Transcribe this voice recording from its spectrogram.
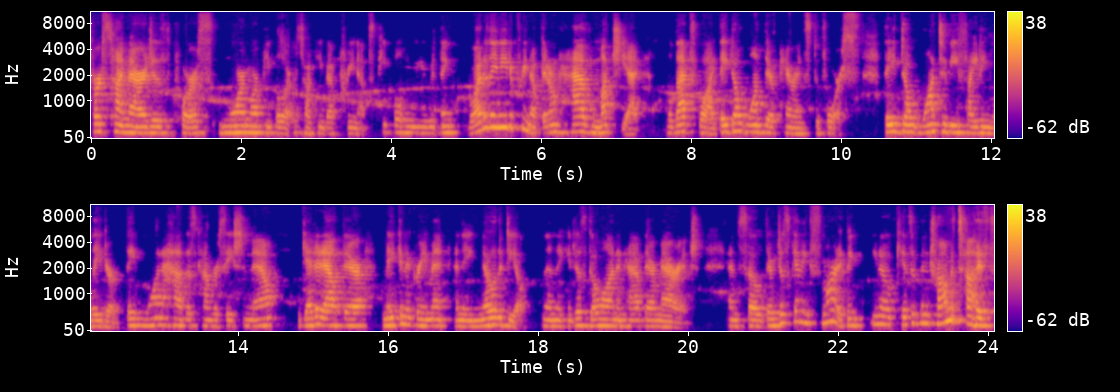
first time marriages of course more and more people are talking about prenups people who you would think why do they need a prenup they don't have much yet well, that's why they don't want their parents' divorce. They don't want to be fighting later. They want to have this conversation now, get it out there, make an agreement, and they know the deal. Then they can just go on and have their marriage. And so they're just getting smart. I think, you know, kids have been traumatized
